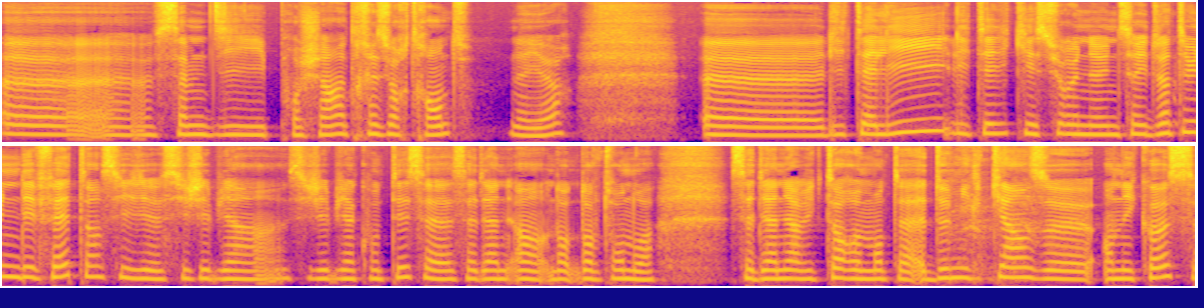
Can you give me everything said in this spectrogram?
euh, samedi prochain, à 13h30 d'ailleurs. Euh, L'Italie, l'Italie qui est sur une, série de 21 défaites, hein, si, j'ai bien, si bien compté, sa, dernière, dans, le tournoi. Sa dernière victoire remonte à 2015 en Écosse.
